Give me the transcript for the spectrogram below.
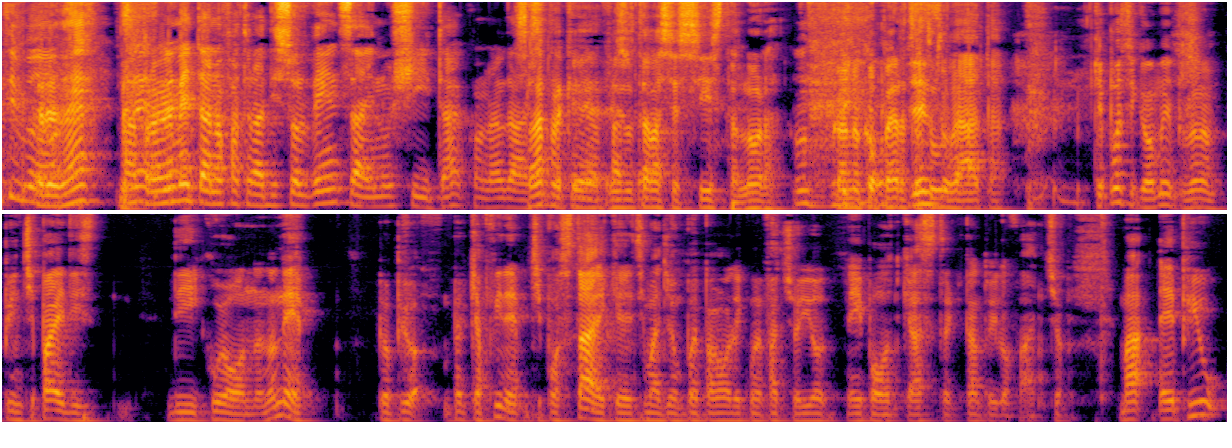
Tipo- è? Ma Sì. probabilmente hanno fatto una dissolvenza in uscita con Audacity. Sarà perché fatto- risultava sessista allora. Quando hanno coperto tutto. censurata. Che poi secondo me il problema principale di, di Curon non è proprio perché alla fine ci può stare che si mangia un po' le parole come faccio io nei podcast, che tanto io lo faccio, ma è più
